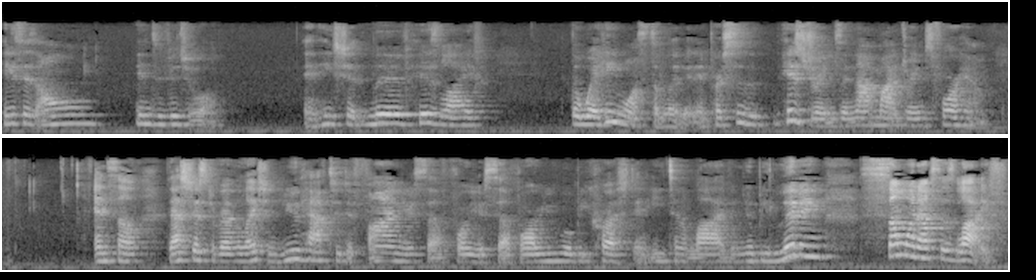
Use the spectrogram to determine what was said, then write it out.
he's his own individual and he should live his life the way he wants to live it and pursue his dreams and not my dreams for him. And so that's just a revelation. You have to define yourself for yourself, or you will be crushed and eaten alive, and you'll be living someone else's life,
